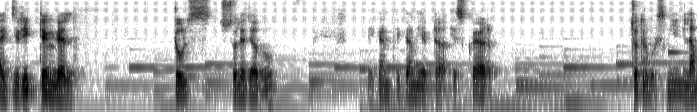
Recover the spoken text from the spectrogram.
এই যে টুলস চলে যাব। এখান থেকে আমি একটা স্কোয়ার চতুর্ভুজ নিয়ে নিলাম।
